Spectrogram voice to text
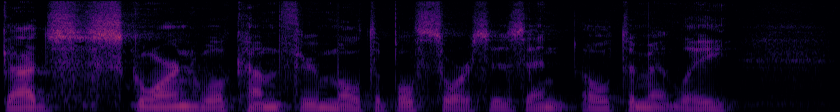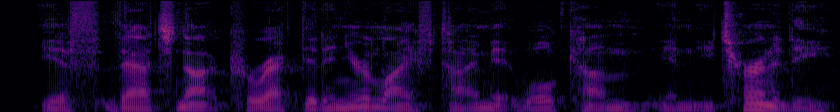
God's scorn will come through multiple sources, and ultimately, if that's not corrected in your lifetime, it will come in eternity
